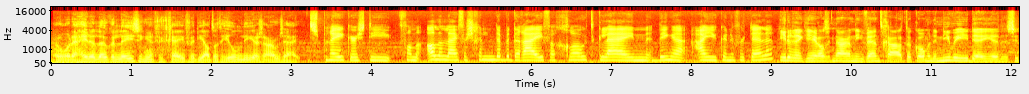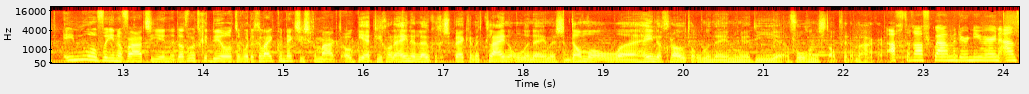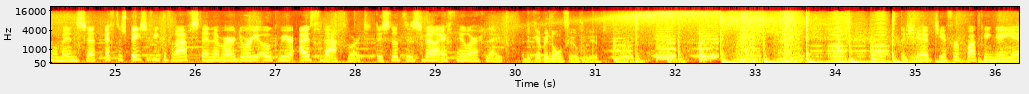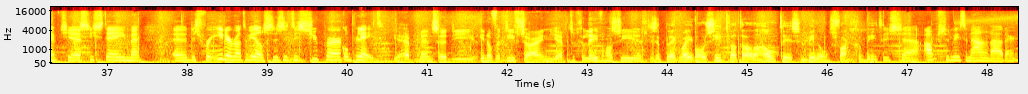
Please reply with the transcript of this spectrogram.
Er worden hele leuke lezingen gegeven die altijd heel leerzaam zijn. Sprekers die van allerlei verschillende bedrijven, groot, klein, dingen aan je kunnen vertellen. Iedere keer als ik naar een event ga, dan komen er nieuwe ideeën. Er zit enorm veel innovatie in. Dat wordt gedeeld, er worden gelijk connecties gemaakt ook. Je hebt hier gewoon hele leuke gesprekken met kleine ondernemers. Dan wel uh, hele grote ondernemingen die uh, een volgende stap willen maken. Achteraf kwamen er nu weer een aantal mensen echt een specifieke vraag stellen waardoor je ook weer uitgedaagd wordt. Dus dat is wel echt heel erg leuk. En ik heb enorm veel geleerd. Dus je hebt je verpakkingen, je hebt je systemen. Uh, dus voor ieder wat wils. Dus het is super compleet. Je hebt mensen die innovatief zijn, je hebt leveranciers. Het is een plek waar je gewoon ziet wat er aan de hand is binnen ons vakgebied. Dus uh, absoluut een aanrader.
